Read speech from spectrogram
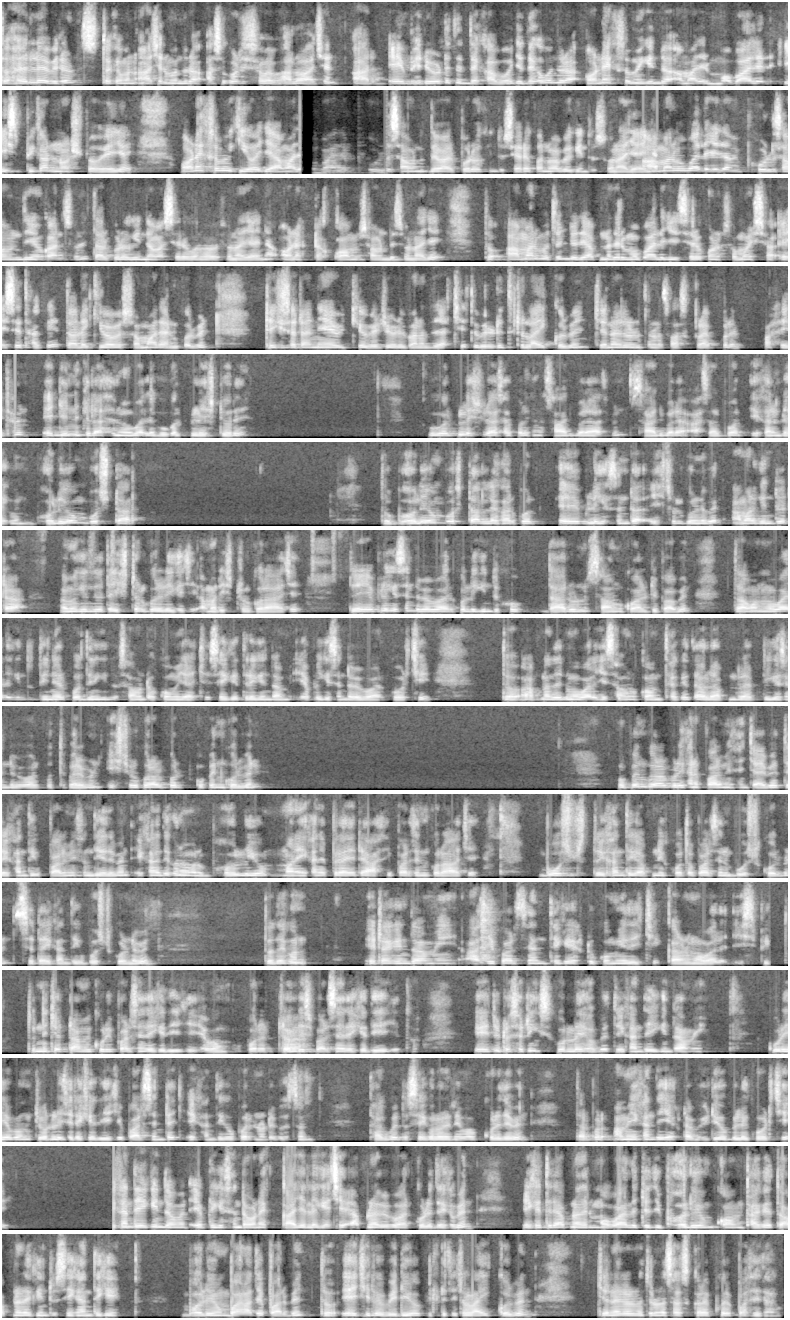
তো hello everyone তো কেমন আছেন বন্ধুরা? আশা করছি সবাই ভালো আছেন। আর এই ভিডিওটাতে দেখাবো যে, দেখো বন্ধুরা, অনেক সময় কিন্তু আমাদের মোবাইলের স্পিকার নষ্ট হয়ে যায়। অনেক সময় কি হয় যে, আমাদের মোবাইলে ফুল সাউন্ড দেওয়ার পরেও কিন্তু সেরকম ভাবে কিন্তু শোনা যায় না। আমার মোবাইলে যদি আমি ফুল সাউন্ড দিয়ে গান শুনি, তারপরেও কিন্তু আমার সেরকম ভাবে শোনা যায় না। অনেকটা কম সাউন্ডে শোনা যায়। তো আমার মতন যদি আপনাদের মোবাইলে যদি সেরকম সমস্যা এসে থাকে, তাহলে কীভাবে সমাধান করবেন? ঠিক সেটা নিয়ে আজকে ভিডিওটি বানাতে যাচ্ছি। তো ভিডিওটি একটা লাইক করবেন চ্যানেল নতুন সাবস্ক্রাইব করে পাশেই থাকবেন। এর জন্য চলে আসেন মোবাইলে গুগল প্লে স্টোরে গুগল প্লে স্টোরে আসার পর এখানে সার্চ বারে আসবেন। সার্চ বারে আসার পর এখানে লিখবেন ভলিউম বুস্টার তো ভলিউম বুস্টার লেখার পর এই অ্যাপ্লিকেশনটা ইনস্টল করে নেবেন। আমার কিন্তু এটা আমি কিন্তু এটা ইনস্টল করে রেখেছি, আমার ইনস্টল করা আছে। তো এই অ্যাপ্লিকেশনটা ব্যবহার করলে কিন্তু খুব দারুণ সাউন্ড কোয়ালিটি পাবেন। তো আমার মোবাইলে কিন্তু দিনের পর দিন কিন্তু সাউন্ডটা কমে যাচ্ছে সেই ক্ষেত্রে কিন্তু আমি অ্যাপ্লিকেশনটা ব্যবহার করছি। তো আপনাদের মোবাইলে যে সাউন্ড কম থাকে, তাহলে আপনারা অ্যাপ্লিকেশনটা ব্যবহার করতে পারবেন। ইনস্টল করার পর ওপেন করবেন। ওপেন করার পর এখানে পারমিশন চাইবে, তো এখান থেকে পারমিশন দিয়ে দেবেন। এখানে দেখুন আমার ভলিউম মানে এখানে প্রায় এটা আশি পার্সেন্ট করা আছে। বুস্ট তো এখান থেকে আপনি কত পার্সেন্ট বুস্ট করবেন সেটা এখান থেকে বুস্ট করে নেবেন। তো দেখুন এটা কিন্তু আমি আশি পার্সেন্ট থেকে একটু কমিয়ে দিচ্ছি কারণ মোবাইল স্পিক তো নিচেরটা আমি কুড়ি পার্সেন্ট রেখে দিয়েছি এবং উপরের চল্লিশ পার্সেন্ট রেখে দিয়েছি। তো এই দুটো সেটিংস করলেই হবে তো এখান থেকে কিন্তু আমি কুড়ি এবং চল্লিশ রেখে দিয়েছি পার্সেন্টেজ এখান থেকে উপরে নোটিফিকেশন থাকবে তো সেগুলো রিমুভ করে দেবেন। তারপর আমি এখান থেকে একটা ভিডিও প্লে করছি। এখান থেকে কিন্তু আমার অ্যাপ্লিকেশনটা অনেক কাজে লেগেছে, আপনারা ব্যবহার করে দেখবেন। এক্ষেত্রে আপনাদের মোবাইলে যদি ভলিউম কম থাকে, তো আপনারা কিন্তু সেখান থেকে ভলিউম বাড়াতে পারবেন। তো এই ছিল ভিডিও ভিডিওতে লাইক করবেন। চ্যানেল নতুন সাবস্ক্রাইব করে পাশে থাকবেন।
